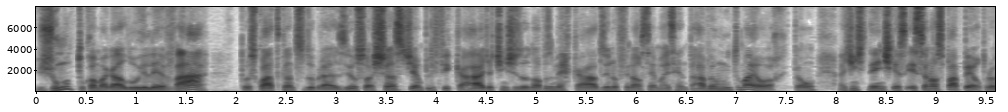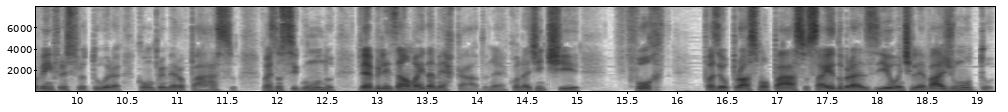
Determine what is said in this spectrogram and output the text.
junto com a Magalu e levar para os quatro cantos do Brasil, sua chance de amplificar, de atingir novos mercados e no final ser mais rentável é muito maior. Então, a gente entende que esse é o nosso papel, prover infraestrutura como primeiro passo, mas no segundo, viabilizar uma ida a mercado. Né? Quando a gente for fazer o próximo passo, sair do Brasil, a gente levar junto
